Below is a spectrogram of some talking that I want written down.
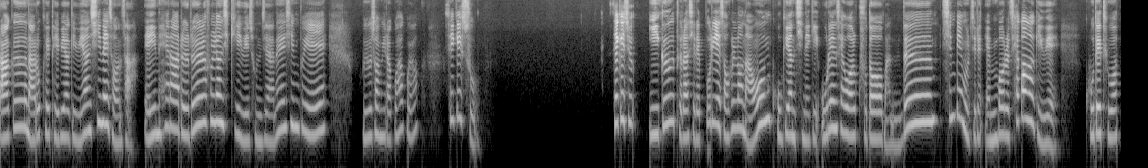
라그나로크에 데뷔하기 위한 신의 전사 에인 헤라르를 훈련시키기 위해 존재하는 신부의 무유섬이라고 하고요. 세계수 세계수 이그 드라실의 뿌리에서 흘러나온 고귀한 진액이 오랜 세월 굳어 만든 신비 물질인 엠버를 채광하기 위해 고대 드워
